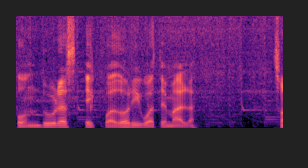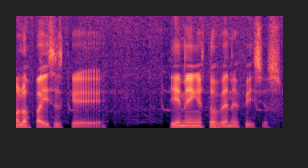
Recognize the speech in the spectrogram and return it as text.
Honduras, Ecuador y Guatemala. Son los países que tienen estos beneficios.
